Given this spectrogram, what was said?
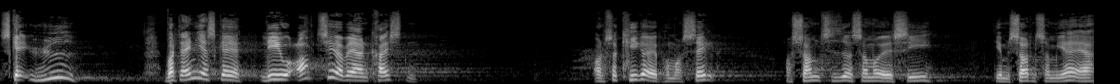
skal yde. Hvordan jeg skal leve op til at være en kristen. Og så kigger jeg på mig selv, og samtidig så må jeg sige, jamen sådan som jeg er,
